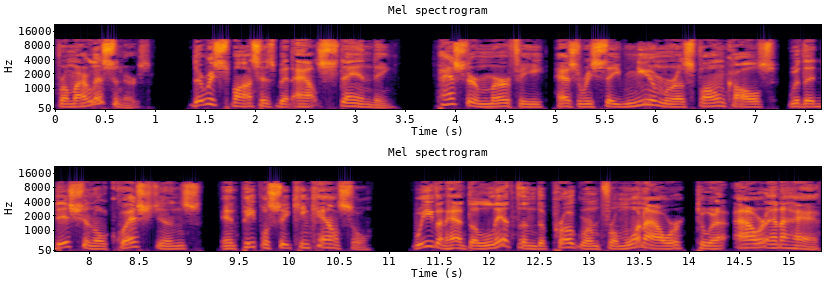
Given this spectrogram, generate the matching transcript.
from our listeners. The response has been outstanding. Pastor Murphy has received numerous phone calls with additional questions and people seeking counsel. We even had to lengthen the program from one hour to an hour and a half.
